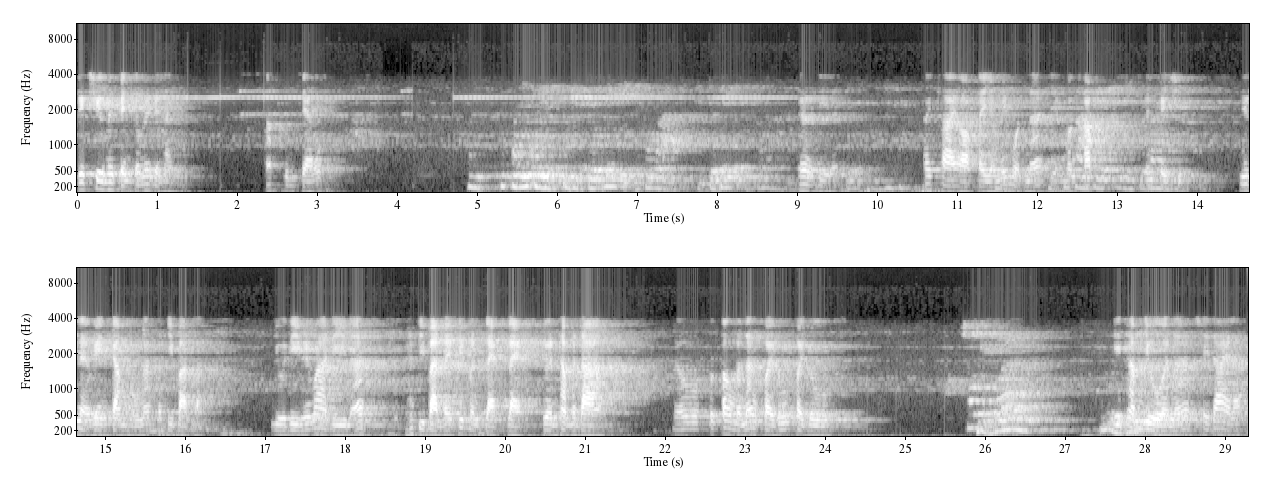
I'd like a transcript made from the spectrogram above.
เรียกชื่อไม่เป็นก็ไม่เป็นไรอะคุณแจ๋วคือตอนนี้เราเห็นตัวเลขสีสว่างเห็นตัวเลขสีสว่างเออดีแล้ว ค่อยคลายออกแต่ยังไม่หมดนะยังบังคับไม่เคยชินนี่แหละเวรกรรมของนักปฏิบัติล่ะ อยู่ดีไม่ว่าดีนะ ปฏิบัติอะไรที่มันแปลกๆเกินธรรมดา แล้วก็ต้องมานั่งคอยรู้คอยดูชอบเห็นว่าที่ทำอยู่นะใช้ได้แล้ว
